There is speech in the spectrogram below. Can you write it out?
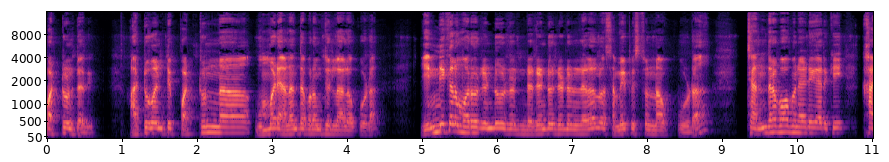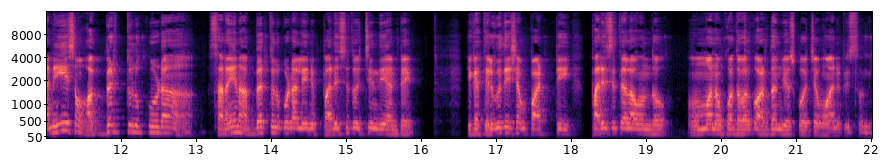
పట్టు ఉంటుంది. అటువంటి పట్టున్న ఉమ్మడి అనంతపురం జిల్లాలో కూడా ఎన్నికలు మరో రెండు రెండు రెండు నెలల్లో సమీపిస్తున్నా కూడా చంద్రబాబు నాయుడు గారికి కనీసం అభ్యర్థులు కూడా సరైన అభ్యర్థులు కూడా లేని పరిస్థితి వచ్చింది అంటే ఇక తెలుగుదేశం పార్టీ పరిస్థితి ఎలా ఉందో మనం కొంతవరకు అర్థం చేసుకోవచ్చేమో అనిపిస్తుంది.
